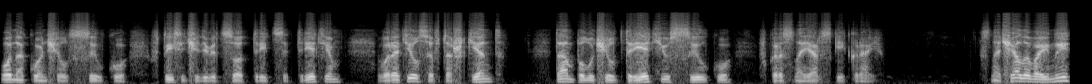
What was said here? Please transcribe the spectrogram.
он окончил ссылку в 1933 воротился в Ташкент, там получил третью ссылку в Красноярский край. С начала войны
